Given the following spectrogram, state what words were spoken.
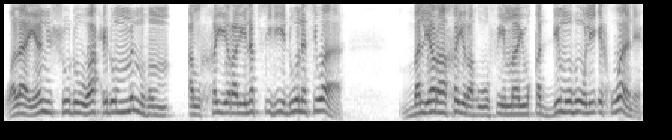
ولا ينشد واحد منهم الخير لنفسه دون سواه بل يرى خيره فيما يقدمه لإخوانه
